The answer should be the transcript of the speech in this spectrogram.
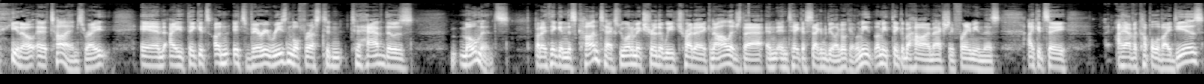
you know, at times, right? And I think it's un, it's very reasonable for us to to have those moments. But I think in this context, we want to make sure that we try to acknowledge that and, and take a second to be like, okay, let me let me think about how I'm actually framing this. I could say, I have a couple of ideas.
